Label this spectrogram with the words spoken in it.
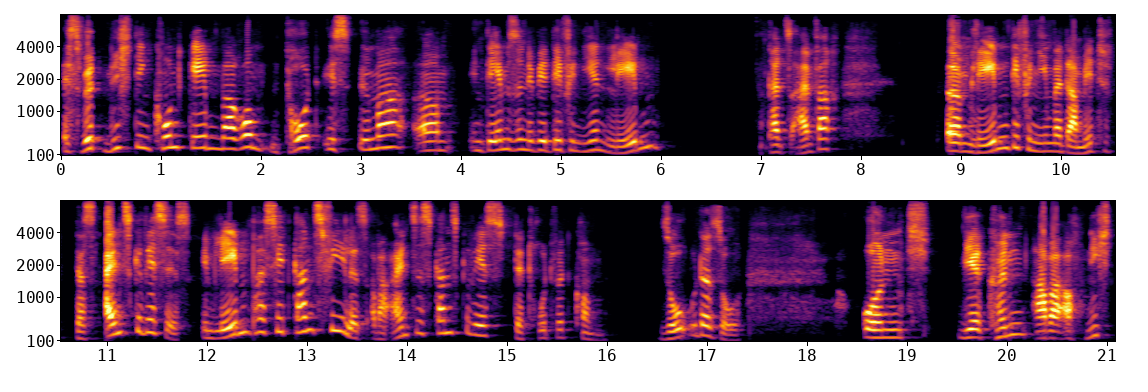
es wird nicht den Grund geben, warum. Tod ist immer ähm, in dem Sinne, wir definieren Leben ganz einfach. Ähm, Leben definieren wir damit, dass eins gewiss ist. Im Leben passiert ganz vieles, aber eins ist ganz gewiss, der Tod wird kommen. So oder so. Und wir können aber auch nicht,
